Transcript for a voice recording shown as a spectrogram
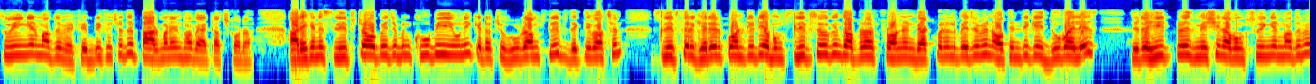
সুইং এর মাধ্যমে ফেব্রিক্স এর সাথে পার্মানেন্ট ভাবে অ্যাটাচ করা। আর এখানে স্লিপসটাও পেয়ে যাবেন, খুবই ইউনিক এটা হচ্ছে হুরাম স্লিপস দেখতে পাচ্ছেন। স্লিপস এর ঘেরের কোয়ান্টিটি এবং স্লিপসেও কিন্তু আপনারা ফ্রন্ট এন্ড ব্যাক প্যানেল পেয়ে যাবেন। অথেন্টিক এই দুবাই লেস যেটা হিট প্রেস মেশিন এবং সুইং এর মাধ্যমে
